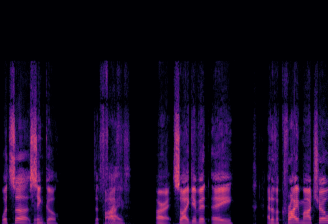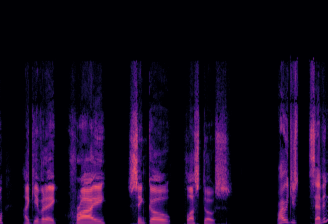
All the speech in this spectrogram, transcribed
What's uh Sure. cinco? Is that five? Five. All right. So I give it a out of a cry macho, I give it a cry cinco plus dos. Why would you seven?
